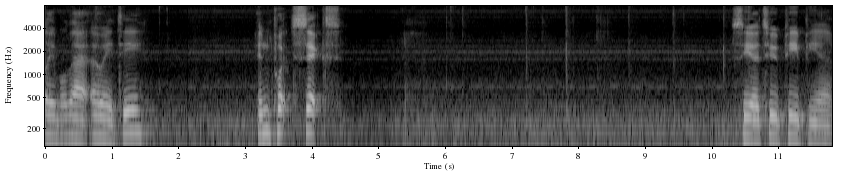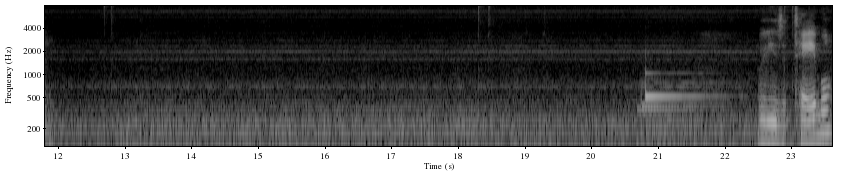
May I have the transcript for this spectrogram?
Label that OAT. Input 6. CO2 ppm. To use a table.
